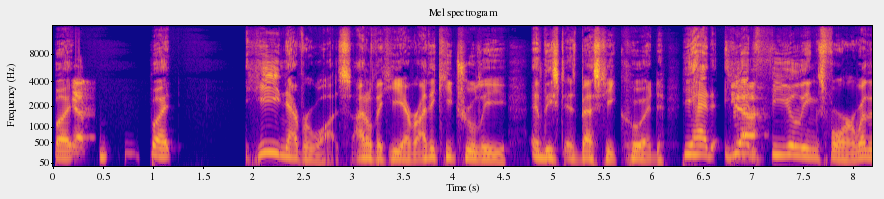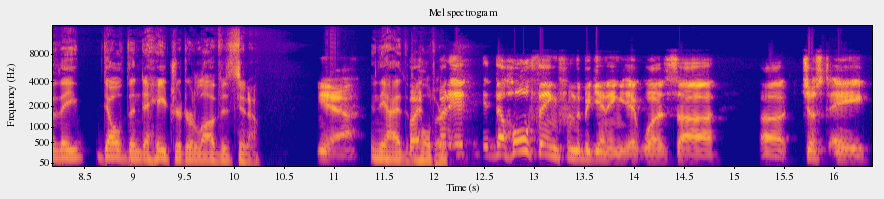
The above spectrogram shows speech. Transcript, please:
But, Yep. but he never was. I don't think he ever. I think he truly, at least as best he could, he had he Yeah. had feelings for her. Whether they delved into hatred or love is, you know, Yeah. in the eye of the but, beholder. but it, it- the whole thing from the beginning, it was uh, uh, just a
